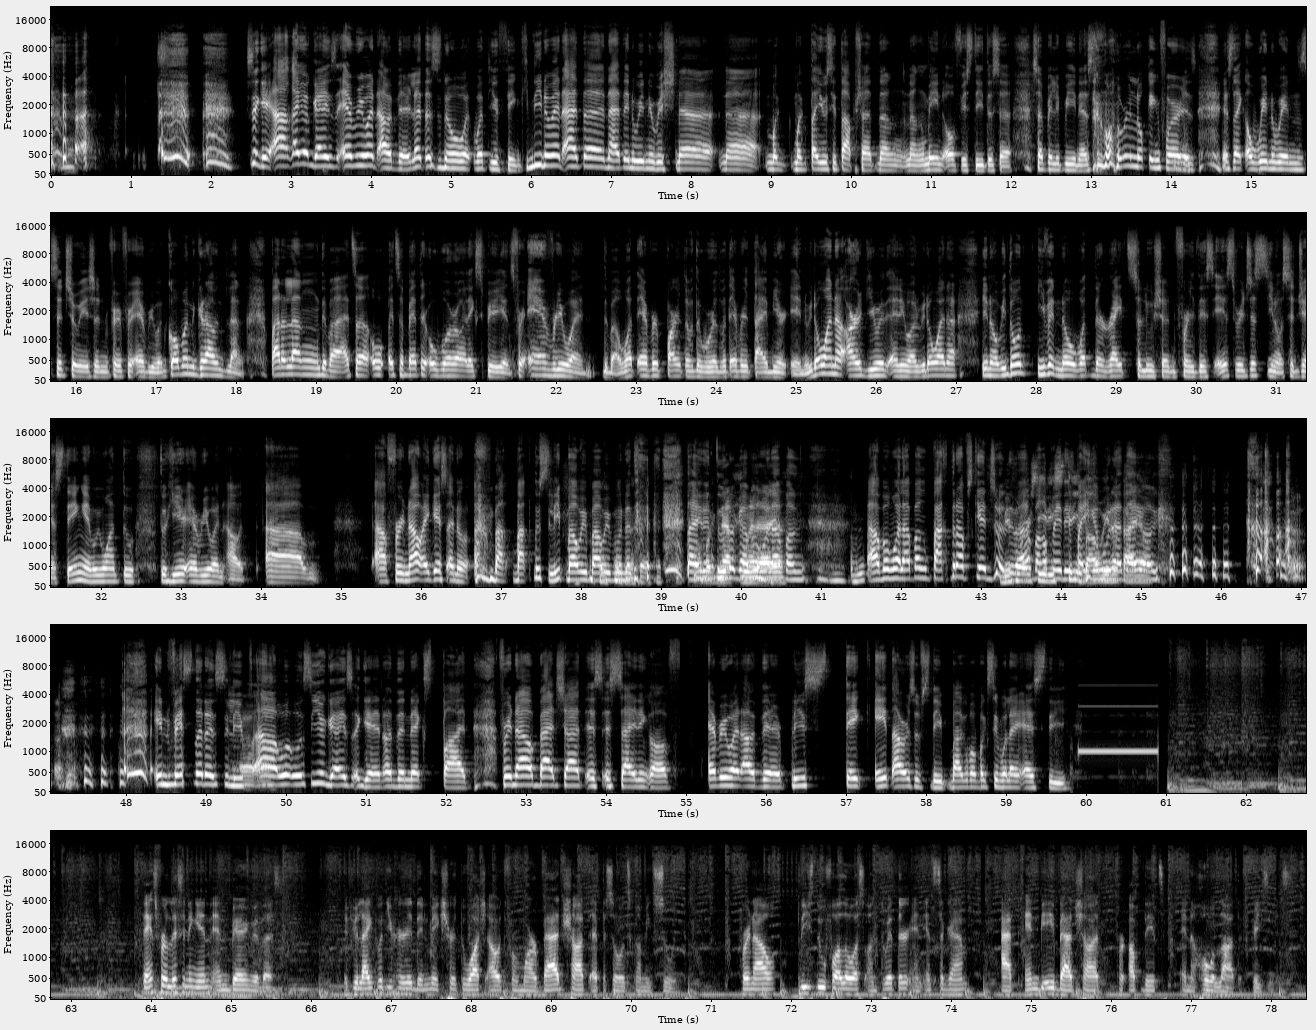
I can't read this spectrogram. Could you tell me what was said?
Sige, ah kayo guys, everyone out there, let us know what, what you think. Hindi naman ata natin wini-wish na, na mag, magtayo si Top Shot ng, ng main office dito sa, sa Pilipinas. what we're looking for is, is like a win-win situation for, for everyone. Common ground lang. Para lang, di ba, it's a, it's a better overall experience for everyone. Di ba? Whatever part of the world, whatever time you're in. We don't want to argue with anyone. We don't want to, you know, we don't even know what the right solution for this is. We're just, you know, suggesting and we want to to hear everyone out. Um, uh, for now, I guess, ano, back, back to sleep. Bawi-bawi muna tayo tayo ng tulog habang wala pang, habang wala pang pack drop schedule, di ba? Baka pwede pahinga muna na tayo. tayo. Invest na ng sleep. Uh, we'll, we'll see you guys again on the next pod. For now, Bad Shot is, is signing off. Everyone out there, please take 8 hours of sleep bago pa magsimula yung S3. Thanks for listening in and bearing with us. If you liked what you heard, then make sure to watch out for more Bad Shot episodes coming soon. For now, please do follow us on Twitter and Instagram at NBA Bad Shot for updates and a whole lot of craziness.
